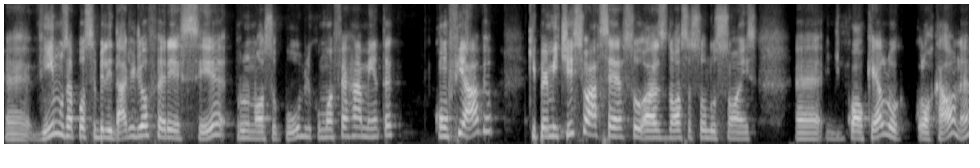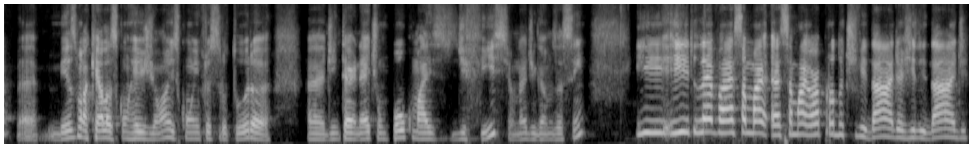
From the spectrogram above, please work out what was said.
É, vimos a possibilidade de oferecer para o nosso público uma ferramenta confiável, que permitisse o acesso às nossas soluções é, em qualquer lo local, né? É, mesmo aquelas com regiões com infraestrutura é, de internet um pouco mais difícil, né, digamos assim, e, e levar essa, essa maior produtividade, agilidade,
